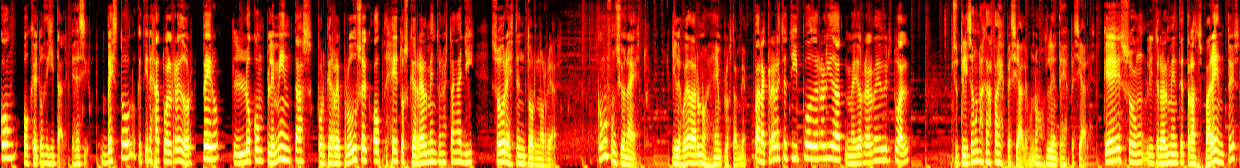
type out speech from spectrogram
con objetos digitales. Es decir, ves todo lo que tienes a tu alrededor, pero lo complementas porque reproduce objetos que realmente no están allí sobre este entorno real. ¿Cómo funciona esto? Y les voy a dar unos ejemplos también. Para crear este tipo de realidad, medio real, medio virtual, se utilizan unas gafas especiales, unos lentes especiales, que son literalmente transparentes,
